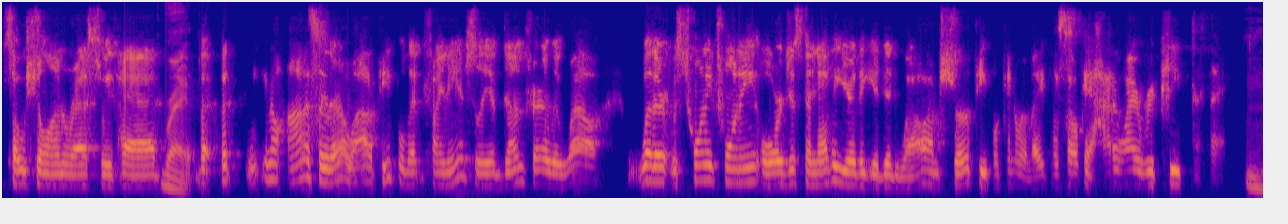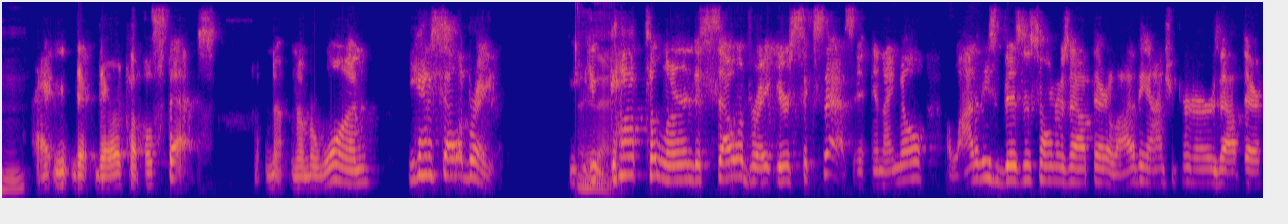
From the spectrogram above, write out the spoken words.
social unrest we've had. Right. But, but, you know, honestly, there are a lot of people that financially have done fairly well. Whether it was 2020 or just another year that you did well, I'm sure people can relate. They say, okay, how do I repeat the thing? Mm-hmm. right? And there, there are a couple steps. No, number one, you got to celebrate. You've that. got to learn to celebrate your success. And, and I know a lot of these business owners out there, a lot of the entrepreneurs out there,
